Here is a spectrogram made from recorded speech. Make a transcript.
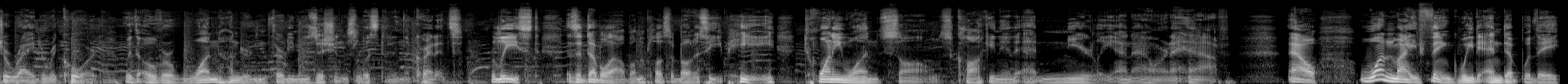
To write and record, with over 130 musicians listed in the credits. Released as a double album plus a bonus EP, 21 songs, clocking in at nearly an hour and a half. Now, one might think we'd end up with a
